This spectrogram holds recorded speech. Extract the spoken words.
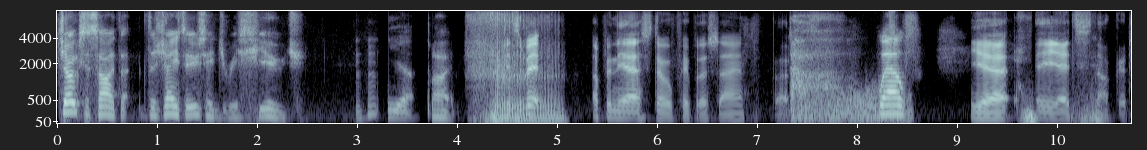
jokes aside, that the Jesus injury is huge. Yeah. Like, It's a bit up in the air still. People are saying, but well, yeah, yeah, it's not good.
